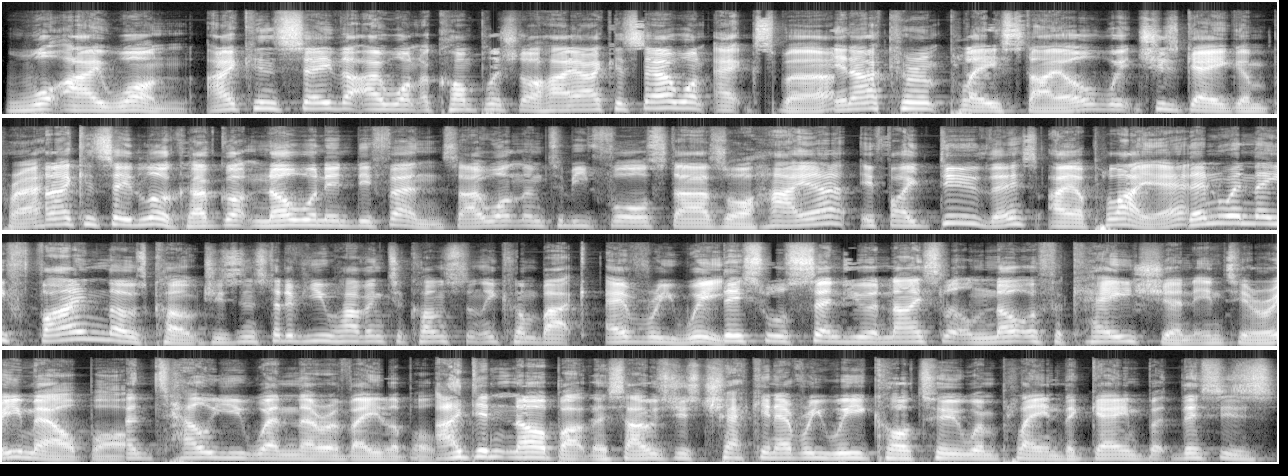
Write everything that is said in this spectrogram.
what I want. I can say that I want accomplished or high. I can say I want expert in our current play style, which is Gegenpress. And I can say, look, I've got no one in defense. I want them to be four stars or higher. If I do this, I apply it. Then when they find those coaches, instead of you having to constantly come back every week, this will send you a nice little notification into your email box and tell you when they're available. I didn't know about this. I was just checking every week or two when playing the game, but this is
